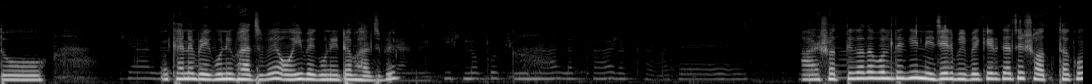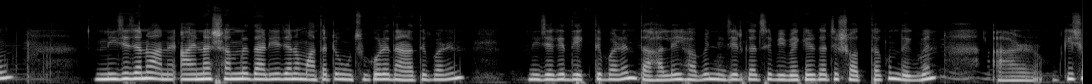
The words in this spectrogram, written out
তো এখানে বেগুনি ভাজবে, ওই বেগুনিটা ভাজবে। আর সত্যি কথা বলতে কি, নিজের বিবেকের কাছে সৎ থাকুন। নিজে যেন আয়নার সামনে দাঁড়িয়ে যেন মাথাটা উঁচু করে দাঁড়াতে পারেন, নিজেকে দেখতে পারেন, তাহলেই হবে। নিজের কাছে, বিবেকের কাছে সৎ থাকুন, দেখবেন আর কিছু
